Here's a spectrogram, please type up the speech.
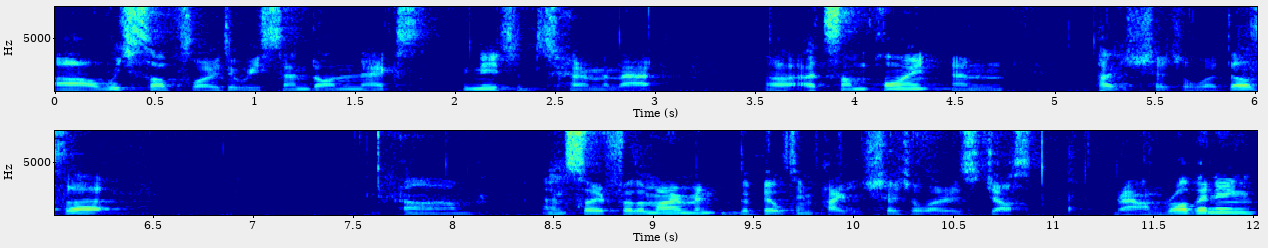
uh, which subflow do we send on next? We need to determine that uh, at some point, and packet scheduler does that. Um, and so for the moment, the built-in packet scheduler is just round robining,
